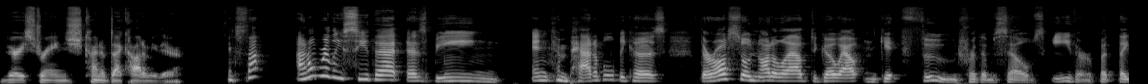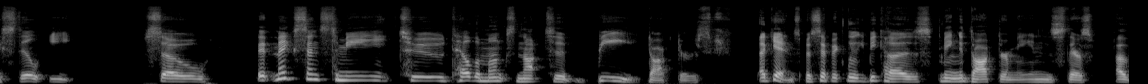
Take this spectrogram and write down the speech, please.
Very strange kind of dichotomy there. It's not. I don't really see that as being incompatible because they're also not allowed to go out and get food for themselves either, but they still eat. So it makes sense to me to tell the monks not to be doctors. Again, specifically because being a doctor means there's a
